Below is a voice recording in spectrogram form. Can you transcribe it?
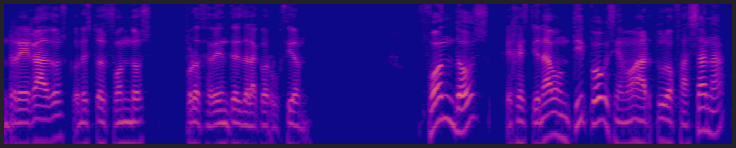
regados con estos fondos procedentes de la corrupción. Fondos que gestionaba un tipo que se llamaba Arturo Fasana,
